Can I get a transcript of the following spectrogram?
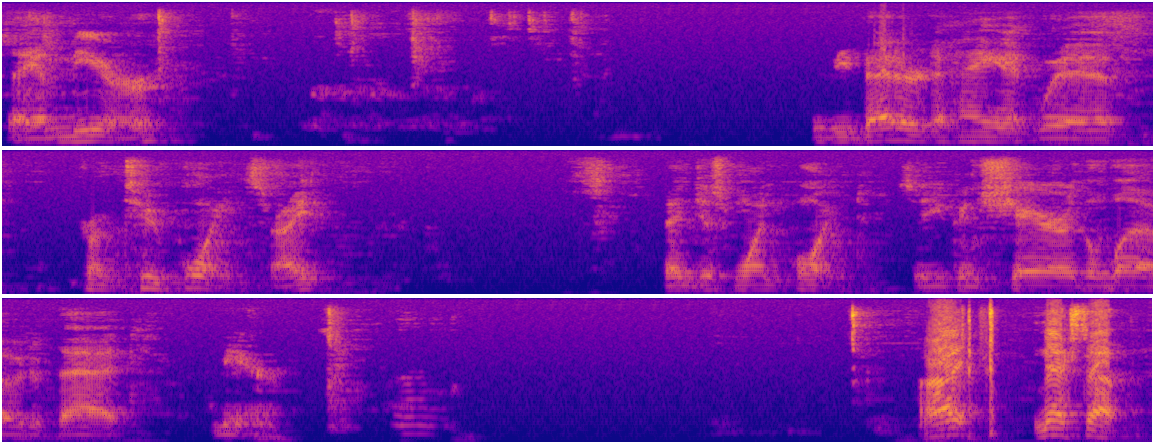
say a mirror, it'd be better to hang it with from two points, right? Than just one point. So you can share the load of that mirror. All right, next up.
